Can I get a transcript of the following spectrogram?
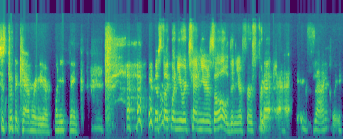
Just put the camera here. Let me think. Just like when you were 10 years old in your first production. Yeah, exactly.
